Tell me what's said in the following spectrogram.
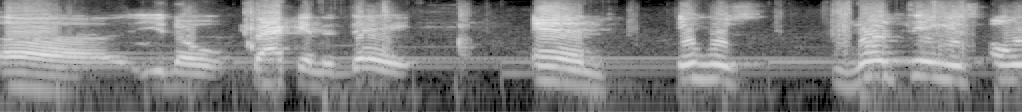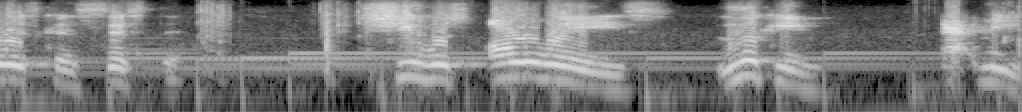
uh, you know, back in the day, and it was one thing is always consistent. She was always looking at me,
